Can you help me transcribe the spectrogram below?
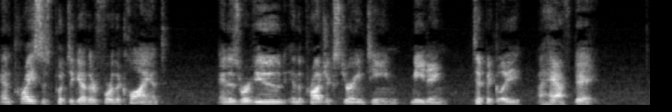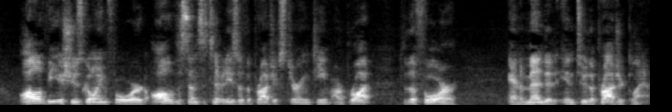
and price is put together for the client and is reviewed in the project steering team meeting, typically a half day. All of the issues going forward, all of the sensitivities of the project steering team are brought to the fore and amended into the project plan.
